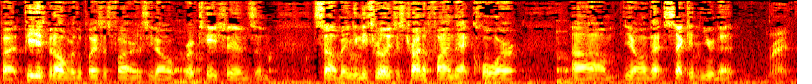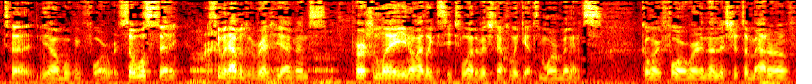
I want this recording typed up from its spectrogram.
but PJ's been all over the place as far as you know rotations and subbing, and he's really just trying to find that core, um, you know, that second unit right. to you know moving forward. So we'll see. We'll Right. see what happens with Reggie Evans. Personally, you know, I'd like to see Teletovic definitely get some more minutes going forward, and then it's just a matter of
